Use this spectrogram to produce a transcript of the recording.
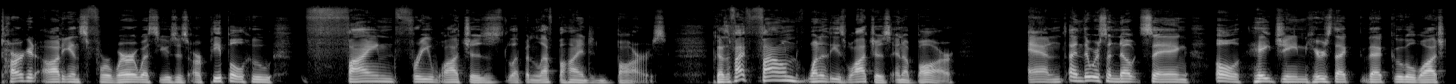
target audience for Wear OS users are people who find free watches that have been left behind in bars. Because if I found one of these watches in a bar and and there was a note saying, "Oh, hey Gene, here's that that Google watch.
